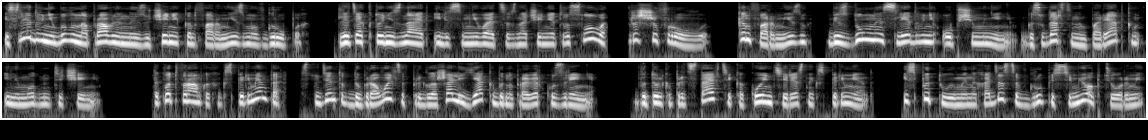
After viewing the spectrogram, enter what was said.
Исследование было направлено на изучение конформизма в группах. Для тех, кто не знает или сомневается в значении этого слова, расшифровываю. Конформизм – бездумное следование общим мнениям, государственным порядкам или модным течениям. Так вот, в рамках эксперимента студентов-добровольцев приглашали якобы на проверку зрения. Вы только представьте, какой интересный эксперимент. Испытуемый находился в группе с семью актерами,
